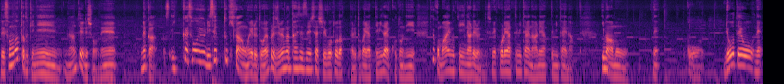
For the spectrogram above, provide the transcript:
で、そうなった時に、なんて言うんでしょうね。なんか、一回そういうリセット期間を得ると、やっぱり自分が大切にした仕事だったりとかやってみたいことに結構前向きになれるんですね。これやってみたいな、あれやってみたいな。今はもう、ね、こう、両手をね、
